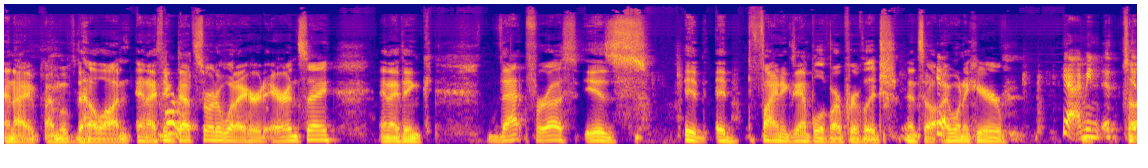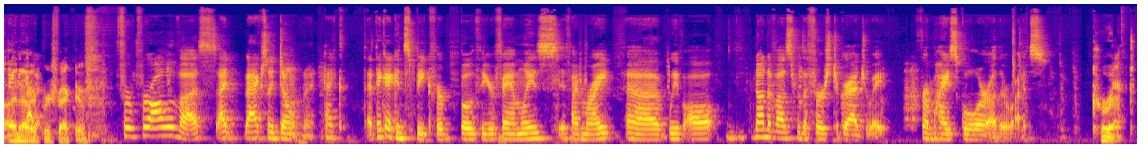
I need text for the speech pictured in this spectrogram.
and I, I moved the hell on. And I think Totally. that's sort of what I heard Aaron say, and I think that for us is a, a fine example of our privilege. And so I want to hear Yeah, I mean, it, so another about it. perspective. for for all of us, I actually don't. I, I think I can speak for both of your families if I'm right. Uh, we've all none of us were the first to graduate from high school or otherwise Correct.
